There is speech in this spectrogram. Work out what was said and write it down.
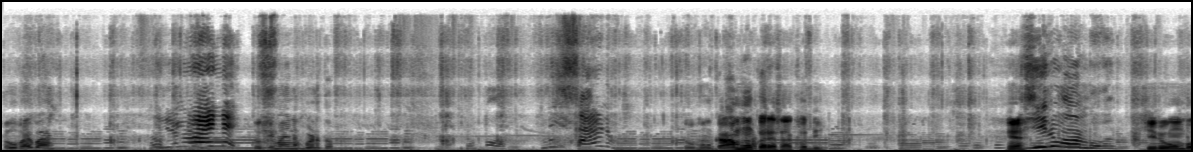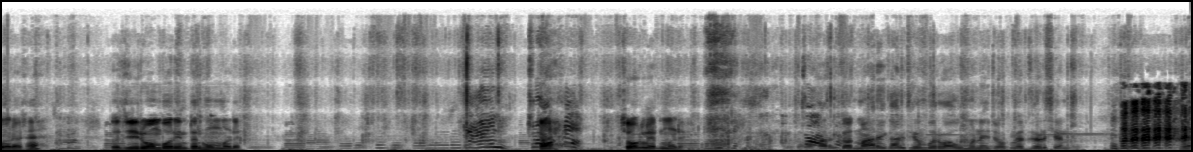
તું ભાઈબંધ? તું કેમ ભણતો? તો હું કામ શું કરે છે આખો દી? હે? જીરું ઉંબોરે હે? તો જીરું ઉંબોરીને તને શું મળે? ચોકલેટ મળે. તો મારે કાલથી ઉંબરવા આવું. મને ચોકલેટ જડશે ને. હે?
